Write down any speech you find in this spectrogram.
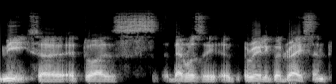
me. So it was that was a, a, really good race, and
